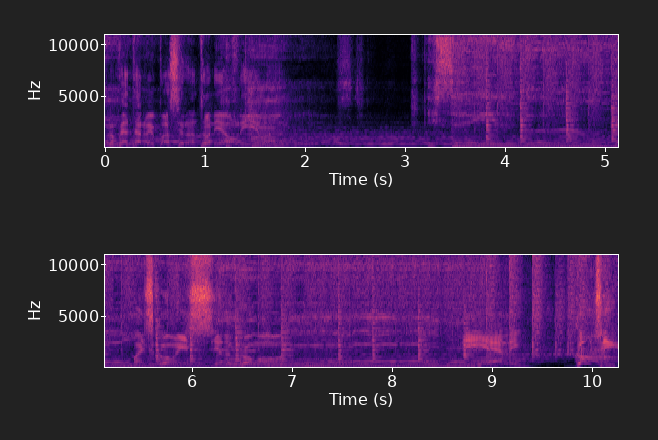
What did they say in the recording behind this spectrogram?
Proprietário, meu parceiro Antônio Lima. Mais conhecido como IL Goldie.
